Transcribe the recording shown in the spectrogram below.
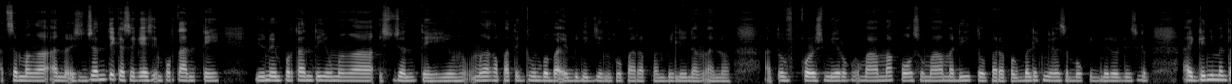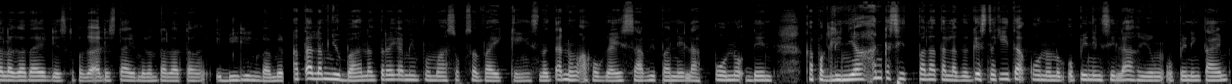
at sa mga ano estudyante kasi guys importante, yun ang importante yung mga estudyante, yung mga kapatid kong babae binigyan ko para pambili ng ano. At of course, merong mama ko, sumama dito para pagbalik nila sa bukid, meron din sila. Ay, ganyan man talaga tayo guys. Kapag aalis tayo, meron talagang ibilin ba. Mer- At alam nyo ba, nagtry kami pumasok sa Vikings. Nagtanong ako guys, sabi pa nila, puno din. Kapag linyahan kasi pala talaga guys. Nakita ko nung nag-opening sila, yung opening time,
